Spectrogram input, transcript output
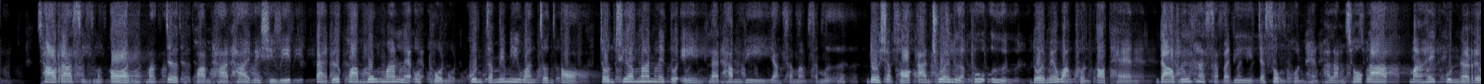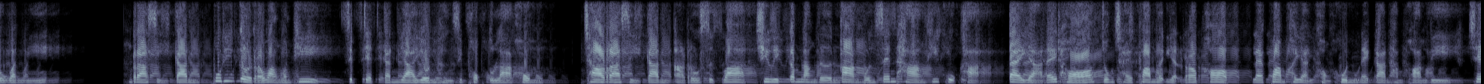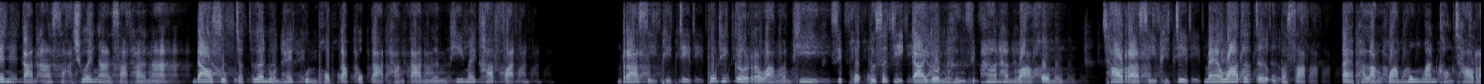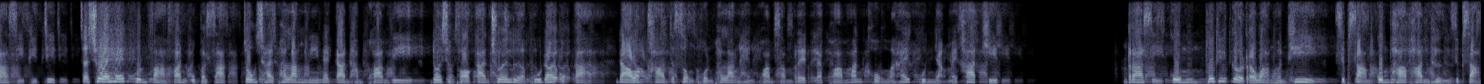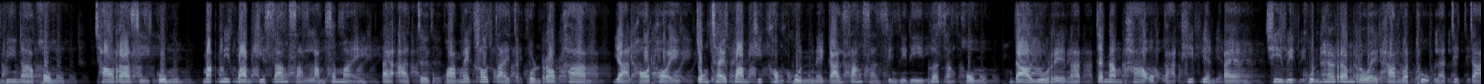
ชาวราศีมังกรมักเจอกับความท้าทายในชีวิต แต่ด้วยความมุ่งมั่นและอดทน คุณจะไม่มีวันจนตอก จนเชื่อมั่นในตัวเองและทำดีอย่างสม่ำเสมอ โดยเฉพาะการช่วยเหลือผู้อื่น โดยไม่หวังผลตอบแทน ดาวพฤหัสบดีจะส่งผลแห่งพลังโชคลาภมาให้คุณในเร็ววันนี้ราศีกัน ผู้ที่เกิดระหว่างวันที่ 17 กันยายน ถึง 16 ตุลาคม ชาวราศีกันอาจรู้สึกว่าชีวิตกำลังเดินทางบนเส้นทางที่ขรุขระแต่อย่าได้ท้อจงใช้ความละเอียดรอบคอบ และความขยันของคุณในการทำความดี เช่น การอาสาช่วยงานสาธารณะ ดาวศุกร์จะเกื้อหนุนให้คุณพบกับโอกาสทางการเงินที่ไม่คาดฝัน ราศีพิจิกผู้ที่เกิดระหว่างวันที่ 16 พฤศจิกายนถึง 15 ธันวาคมชาวราศีพิจิกแม้ว่าจะเจออุปสรรค แต่พลังความมุ่งมั่นของชาวราศีพิจิกจะช่วยให้คุณฝ่าฟันอุปสรรค จงใช้พลังนี้ในการทำความดี โดยเฉพาะการช่วยเหลือผู้ด้อยโอกาส ดาวอังคารจะส่งผลพลังแห่งความสำเร็จและความมั่นคงมาให้คุณอย่างไม่คาดคิด ราศีกุม ผู้ที่เกิดระหว่างวันที่ 13 กุมภาพันธ์ถึง 13 มีนาคม ชาวราศีกุมมักมีความคิดสร้างสรรค์ล้ำสมัย แต่อาจเจอกับความไม่เข้าใจจากคนรอบข้าง อย่าท้อถอย จงใช้ความคิดของคุณในการสร้างสรรค์สิ่งดีๆ เพื่อสังคม ดาวยูเรนัสจะนำพาโอกาสที่เปลี่ยนแปลง ชีวิตคุณให้ร่ำรวยทางวัตถุและจิตใจ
